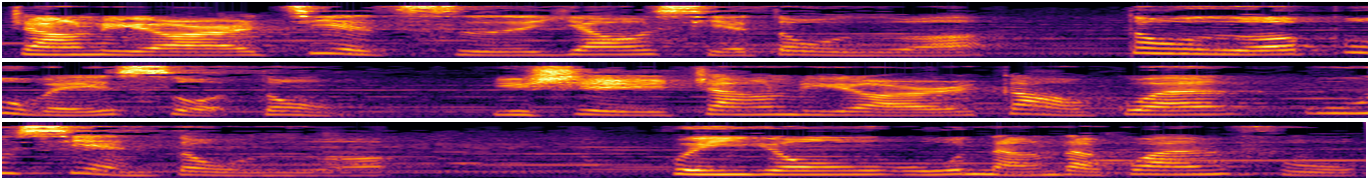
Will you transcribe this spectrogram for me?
张驴儿借此要挟窦娥，窦娥不为所动。于是张驴儿告官诬陷窦娥。昏庸无能的官府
